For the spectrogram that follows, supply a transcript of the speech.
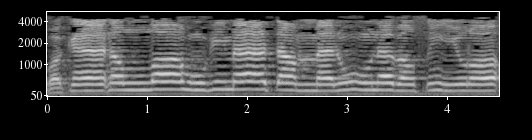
وكان الله بما تعملون بصيرا.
